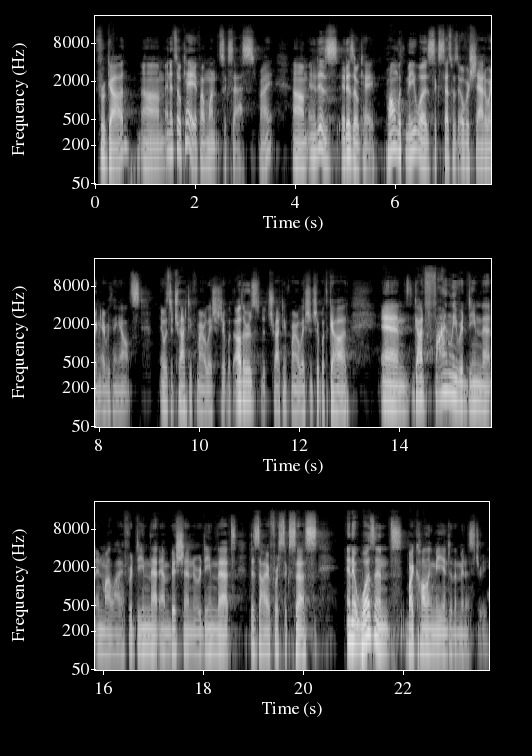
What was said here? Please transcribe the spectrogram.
for God. Um, and it's okay if I want success, right? Um, and it is, it is okay. Problem with me was success was overshadowing everything else. It was detracting from my relationship with others, detracting from my relationship with God. And God finally redeemed that in my life, redeemed that ambition, redeemed that desire for success. And it wasn't by calling me into the ministry.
